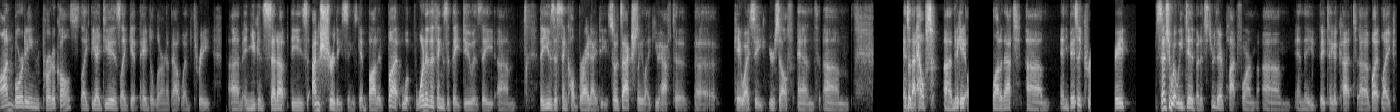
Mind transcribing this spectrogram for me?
onboarding protocols. Like the idea is like get paid to learn about Web three, um, and you can set up these. I'm sure these things get botted, but one of the things that they do is they um, they use this thing called Bright ID. So it's actually like you have to uh, KYC yourself, and um, and so that helps uh, mitigate a lot of that. Um, and you basically create essentially what we did, but it's through their platform, um, and they they take a cut, uh, but like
